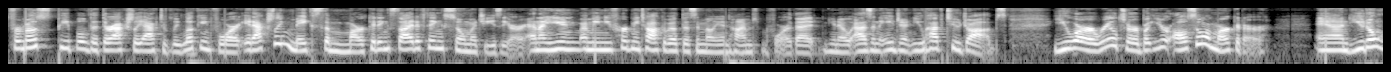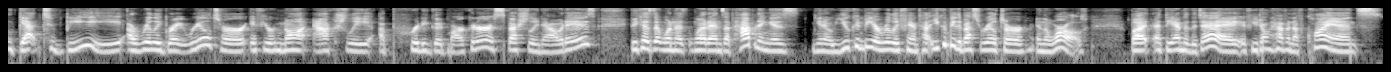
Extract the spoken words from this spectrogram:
for most people that they're actually actively looking for, it actually makes the marketing side of things so much easier. And I, you, I mean, you've heard me talk about this a million times before that, you know, as an agent, you have two jobs. You are a realtor, but you're also a marketer. And you don't get to be a really great realtor if you're not actually a pretty good marketer, especially nowadays, because that when what ends up happening is, you know, you can be a really fantastic, you could be the best realtor in the world, but at the end of the day, if you don't have enough clients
